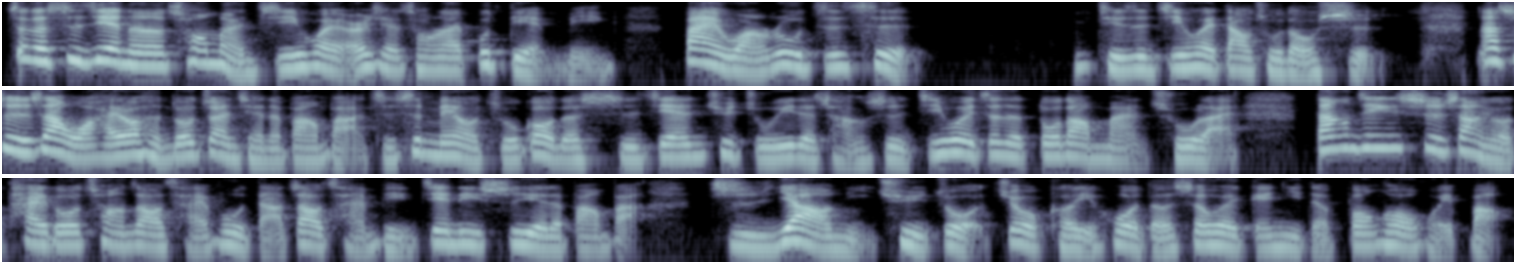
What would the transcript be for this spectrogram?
这个世界呢，充满机会，而且从来不点名。拜网入之赐，其实机会到处都是。那事实上，我还有很多赚钱的方法，只是没有足够的时间去逐一的尝试。机会真的多到满出来。当今世上有太多创造财富、打造产品、建立事业的方法，只要你去做，就可以获得社会给你的丰厚回报。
